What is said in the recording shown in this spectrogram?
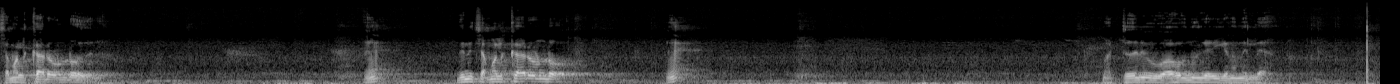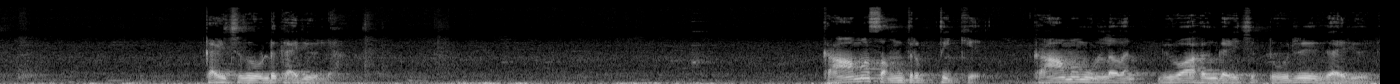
ചമൽക്കാരമുണ്ടോ ഇതിന്? ഏ? ഇതിന് ചമൽക്കാരമുണ്ടോ ഏ? മറ്റതിന് വിവാഹമൊന്നും കഴിക്കണമെന്നില്ല. കഴിച്ചതുകൊണ്ട് കാര്യമില്ല. കാമസംതൃപ്തിക്ക് കാമമുള്ളവൻ വിവാഹം കഴിച്ചിട്ട് ഒരു കാര്യമില്ല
